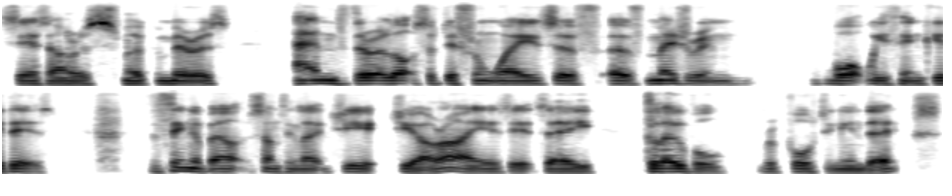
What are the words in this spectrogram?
CSR as smoke and mirrors, and there are lots of different ways of of measuring what we think it is. The thing about something like G GRI is it's a global reporting index,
